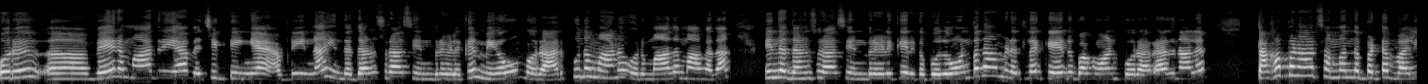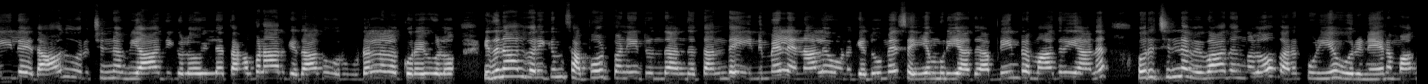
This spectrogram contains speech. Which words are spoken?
ஒரு வேற மாதிரியா வச்சுக்கிட்டீங்க அப்படின்னா இந்த தனுசு ராசி என்பவர்களுக்கு மிகவும் ஒரு அற்புதமான ஒரு மாதமாக தான் இந்த தனுசு ராசி என்பவர்களுக்கு இருக்க போகுது. ஒன்பதாம் இடத்துல கேது பகவான் போறாரு. அதனால தகப்பனார் சம்பந்தப்பட்ட வழியில ஏதாவது ஒரு சின்ன வியாதிகளோ இல்ல தகப்பனாருக்கு ஏதாவது ஒரு உடல்நல குறைவுகளோ இது நாள் வரைக்கும் சப்போர்ட் பண்ணிட்டு இருந்த அந்த தந்தை இனிமேல் என்னால உனக்கு எதுவுமே செய்ய முடியாது அப்படின்ற மாதிரியான ஒரு சின்ன விவாதங்களோ வரக்கூடிய ஒரு நேரமாக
